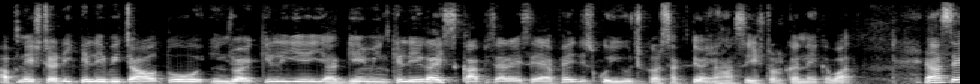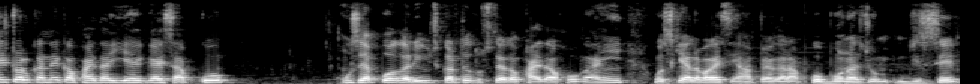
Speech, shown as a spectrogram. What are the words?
अपने स्टडी के लिए भी चाहो तो इन्जॉय के लिए या गेमिंग के लिए गाइस काफ़ी सारे ऐसे ऐप है जिसको यूज़ कर सकते हो यहाँ से इंस्टॉल करने के बाद। यहाँ से इंस्टॉल करने का फ़ायदा यह है गाइस आपको उस ऐप को अगर यूज़ करते हो तो उससे तो फ़ायदा होगा ही। उसके अलावा इस यहाँ पे अगर आपको बोनस जो जिससे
